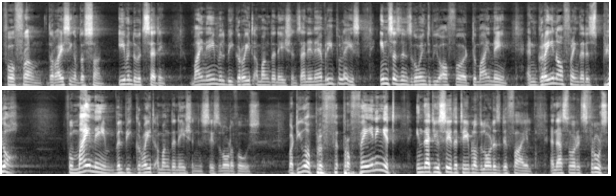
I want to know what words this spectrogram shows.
For from the rising of the sun, even to its setting, my name will be great among the nations, and in every place incense is going to be offered to my name, and grain offering that is pure. For my name will be great among the nations, says the Lord of hosts. But you are prof- profaning it in that you say the table of the Lord is defiled, and as for its fruits,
